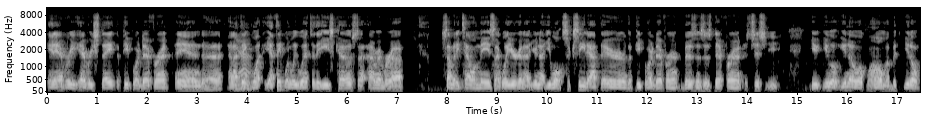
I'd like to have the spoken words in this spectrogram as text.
in every every state the people are different and uh, and I think what yeah, I think when we went to the East Coast I, I remember uh, somebody telling me it's like, well, you're gonna, you're not, you won't succeed out there. The people are different. Business is different. It's just you, you, you, you know Oklahoma, but you don't,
